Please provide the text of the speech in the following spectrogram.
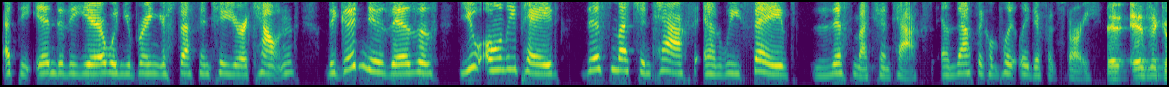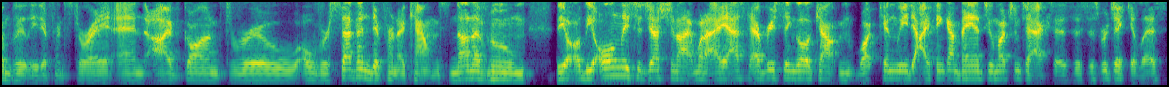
at the end of the year, when you bring your stuff into your accountant, the good news is, is you only paid this much in tax and we saved this much in tax. And that's a completely different story. It is a completely different story. And i've gone through over seven different accountants none of whom the the only suggestion i when i asked every single accountant what can we do? I think i'm paying too much in taxes. This is ridiculous.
